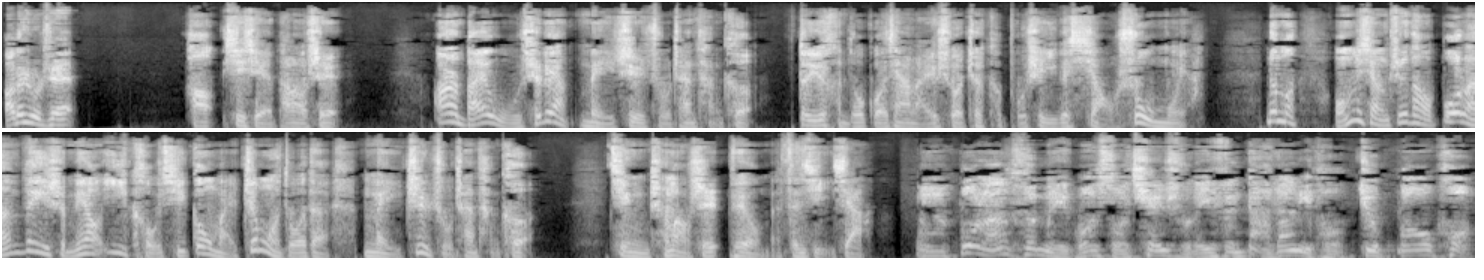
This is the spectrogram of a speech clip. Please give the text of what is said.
好的，主持人，好，谢谢潘老师。二百五十辆美制主战坦克，对于很多国家来说，这可不是一个小数目呀。那么，我们想知道波兰为什么要一口气购买这么多的美制主战坦克？请陈老师为我们分析一下。呃，波兰和美国所签署的一份大单里头，就包括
